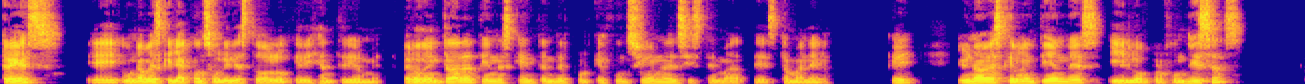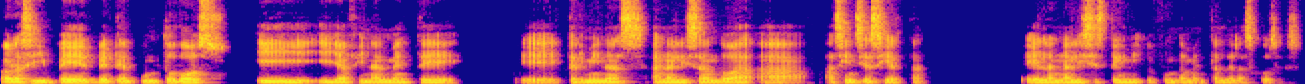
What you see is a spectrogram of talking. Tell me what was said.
3, eh, una vez que ya consolides todo lo que dije anteriormente. Pero de entrada tienes que entender por qué funciona el sistema de esta manera, ¿ok? Y una vez que lo entiendes y lo profundizas, ahora sí, vete al punto 2 y, y, ya finalmente eh, terminas analizando a, ciencia cierta el análisis técnico y fundamental de las cosas.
